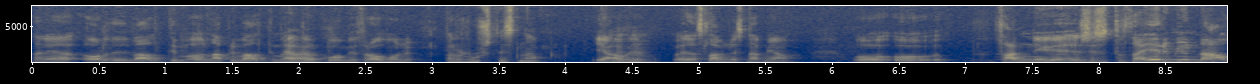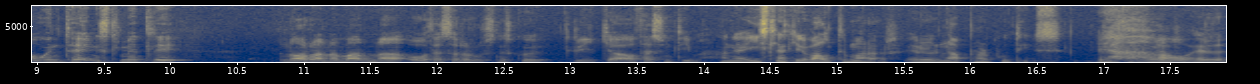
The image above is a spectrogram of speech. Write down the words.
þannig að orðið Valdimar og nafni Valdimar Já. er bara komið frá honum. Bara rústist nafn. Já, Mhm. já, eða slavnest nafn, já. Og, og þannig sem sagt, það eru mjög náinn tengsl milli norranna manna og þessara rúsnesku ríkja á þessum tíma. Þannig að íslenskir Valdimarar eru nafnar Pútins já, heyrðu.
